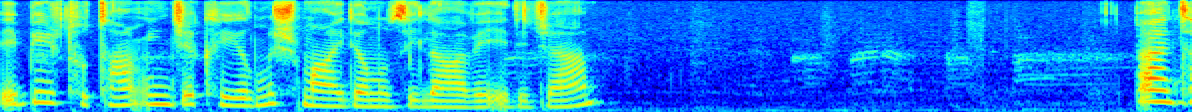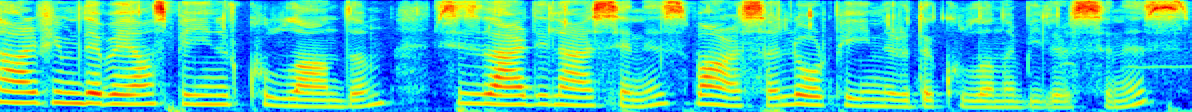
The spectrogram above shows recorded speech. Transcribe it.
ve bir tutam ince kıyılmış maydanoz ilave edeceğim. Ben tarifimde beyaz peynir kullandım. Sizler dilerseniz varsa lor peyniri de kullanabilirsiniz.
